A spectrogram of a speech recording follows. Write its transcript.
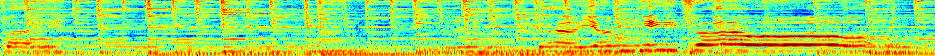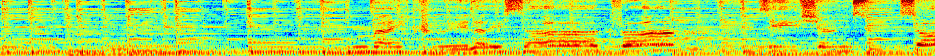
ไปอืมข้ายังมีพระองค์ไม่เคยเลยสักครั้งที่ฉันสุดทอ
